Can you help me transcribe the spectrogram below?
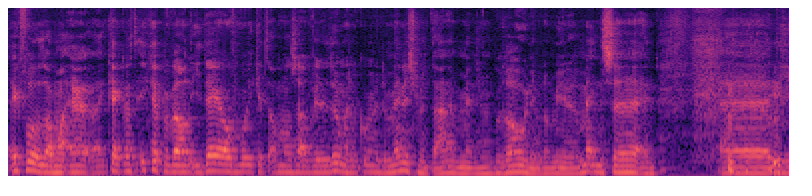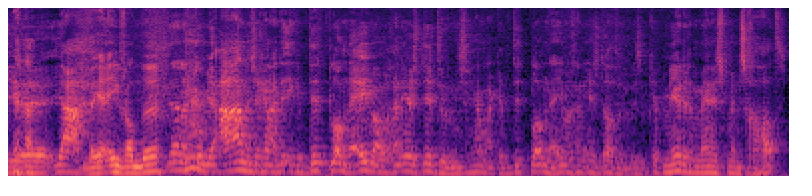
Ik vond het allemaal erg... Kijk, wat, ik heb er wel een idee over hoe ik het allemaal zou willen doen. Maar dan kom je met de management aan. En een managementbureau. En die hebben dan meerdere mensen. En eh, die... Ja. eh, ja. Ben je een van de... Ja, dan kom je aan en zeg je, nou, ik heb dit plan. Nee, maar we gaan eerst dit doen. Ik zeg, ja, maar ik heb dit plan. Nee, we gaan eerst dat doen. Dus ik heb meerdere managements gehad.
